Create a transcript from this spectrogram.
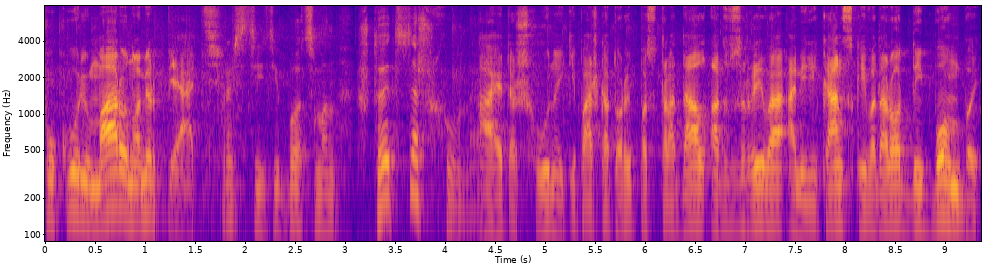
Фукурю Мару номер пять. Простите, боцман, что это за шхуна? А это шхуна, экипаж который пострадал от взрыва американской водородной бомбы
